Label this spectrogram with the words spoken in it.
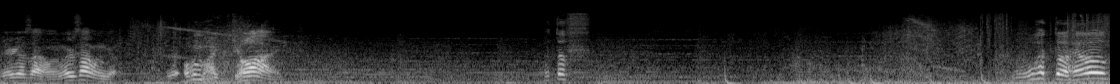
There goes that one. Where's that one go? Oh my god. What the What the hell?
